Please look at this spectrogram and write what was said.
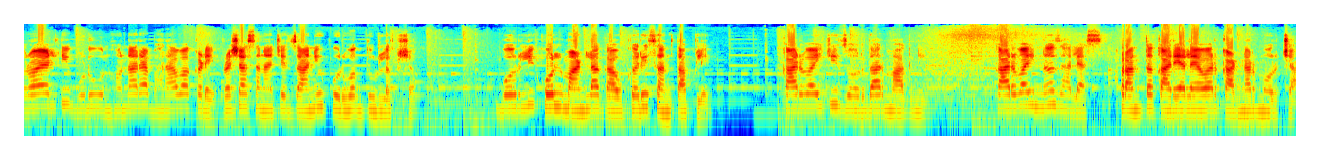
रॉयल्टी बुडवून होणाऱ्या भरावाकडे प्रशासनाचे जाणीवपूर्वक दुर्लक्ष. बोरली कोल मांडला गावकरी संतापले. कारवाईची जोरदार मागणी कारवाई न झाल्यास प्रांत कार्यालयावर काढणार मोर्चा.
